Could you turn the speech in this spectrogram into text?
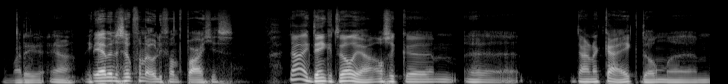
Maar de, ja, ik, jij bent dus ook van de olifantenpaardjes. nou, ik denk het wel, ja. Als ik ehm eh, daarnaar kijk, dan ehm, eh,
